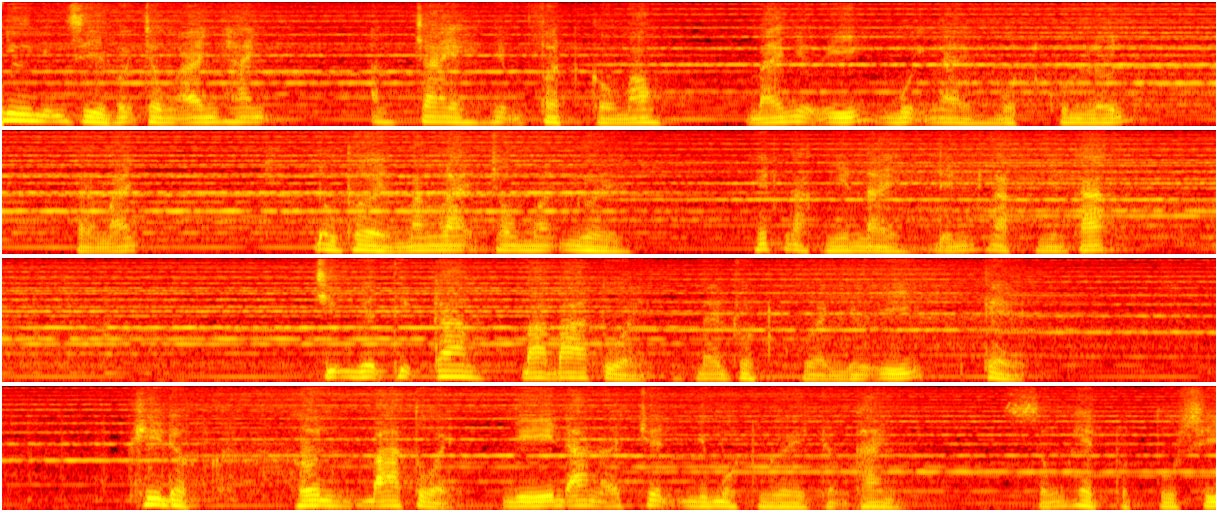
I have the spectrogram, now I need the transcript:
như những gì vợ chồng anh Hạnh ăn chay niệm Phật cầu mong, bé Như Ý mỗi ngày một khôn lớn, khỏe mạnh, đồng thời mang lại cho mọi người hết ngạc nhiên này đến ngạc nhiên khác. Chị Nguyễn Thị Cam, 33 tuổi, mẹ ruột của Như Ý kể Khi được hơn 3 tuổi, Như Ý đã nói chuyện như một người trưởng thành, sống hệt một tu sĩ,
